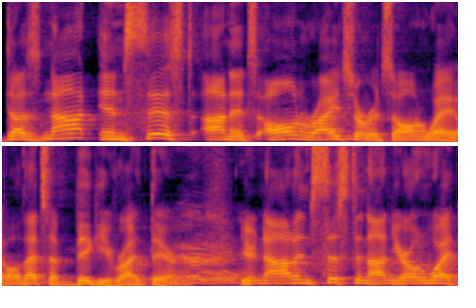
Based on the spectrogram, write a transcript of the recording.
does not insist on its own rights or its own way. Oh, that's a biggie right there. You're not insisting on your own way.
